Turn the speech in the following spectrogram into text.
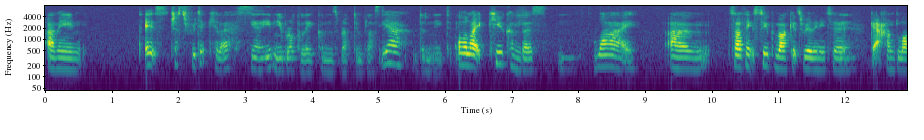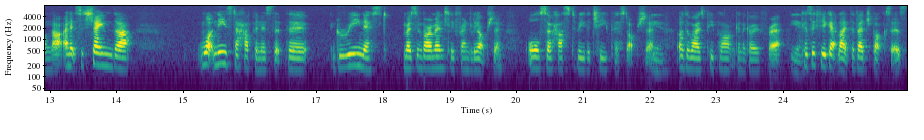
I mean, it's just ridiculous. Yeah, even your broccoli comes wrapped in plastic. Yeah. It doesn't need to be. Or like cucumbers. Mm. Why? Um, so I think supermarkets really need to Yeah. get a handle on that. And it's a shame that what needs to happen is that the greenest, most environmentally friendly option also has to be the cheapest option. Yeah. Otherwise, people aren't going to go for it. Yeah. Because if you get like the veg boxes,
